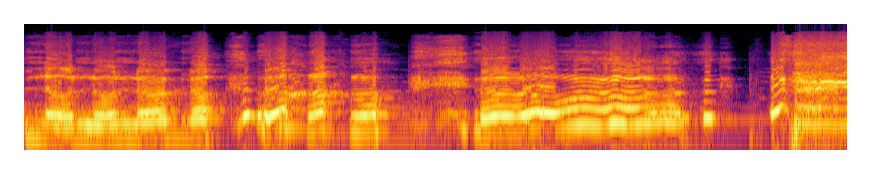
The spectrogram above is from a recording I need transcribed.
no, no, no, no.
